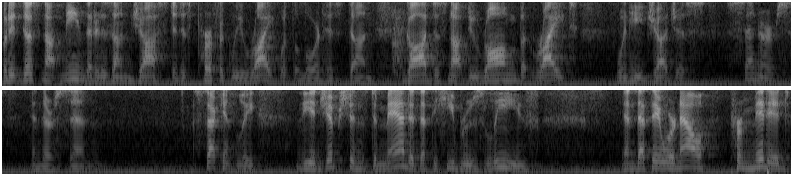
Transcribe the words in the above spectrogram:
but it does not mean that it is unjust. It is perfectly right what the Lord has done. God does not do wrong but right when he judges sinners in their sin. Secondly, the Egyptians demanded that the Hebrews leave and that they were now permitted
